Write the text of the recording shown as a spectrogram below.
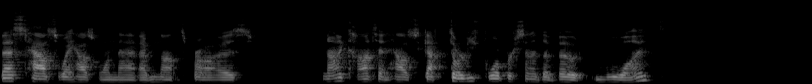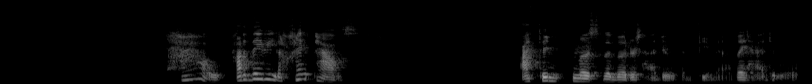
best house, White House won that. I'm not surprised. Not a content house. Got 34% of the vote. What? How? How did they beat Hype House? I think most of the voters had to have been female. They had to have.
